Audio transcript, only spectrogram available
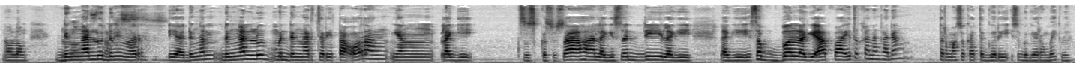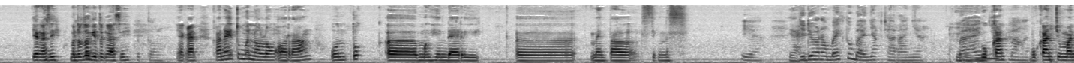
nolong. Dengan lu denger ya dengan dengan lu mendengar cerita orang yang lagi kesusahan lagi sedih lagi lagi sebel lagi apa. Itu kadang-kadang termasuk kategori sebagai orang baik loh. Ya nggak sih? Menurut lo gitu nggak sih? Betul. Ya kan? Karena itu menolong orang untuk eh, menghindari eh, mental sickness. Iya. Ya. jadi orang baik tuh banyak caranya. Banyak bukan banget. bukan cuman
